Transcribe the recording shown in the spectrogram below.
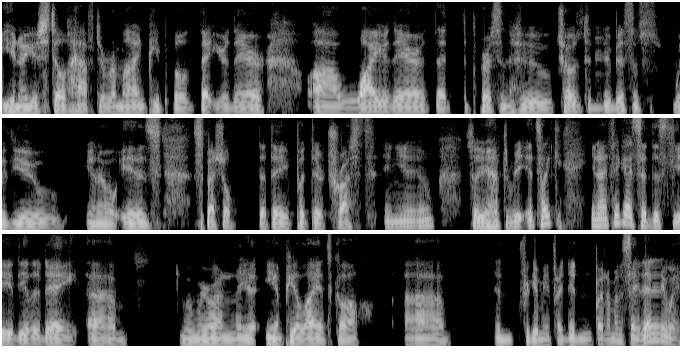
you know, you still have to remind people that you're there, uh, why you're there, that the person who chose to do business with you, you know, is special that they put their trust in you. So you have to be. It's like you know. I think I said this to you the other day. Um, when we were on the EMP Alliance call, uh, and forgive me if I didn't, but I'm going to say it anyway,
